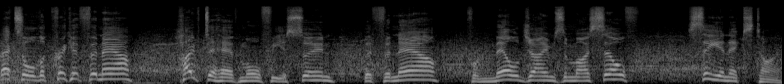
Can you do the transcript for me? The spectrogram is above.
That's all the cricket for now. Hope to have more for you soon. But for now, from Mel Jones and myself, see you next time.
